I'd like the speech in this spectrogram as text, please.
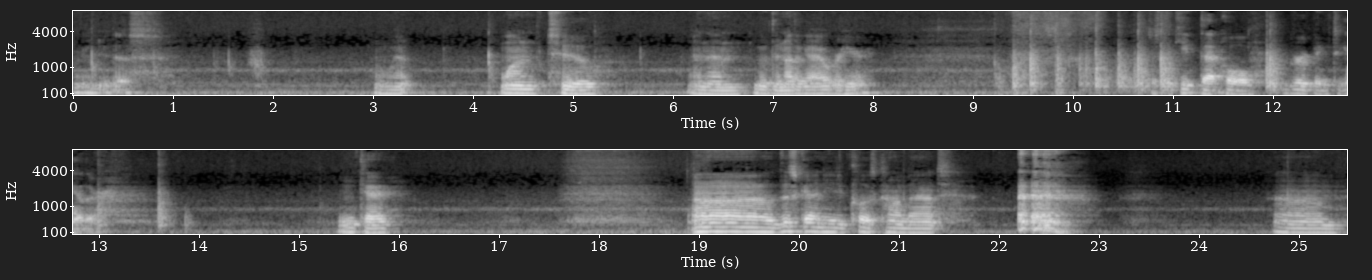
We're going to do this. We went one, two, and then moved another guy over here. Just to keep that whole grouping together. Okay. Uh, this guy needed close combat. um,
